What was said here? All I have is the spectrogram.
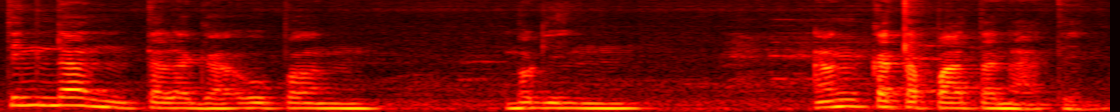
tingnan talaga, upang maging ang katapatan natin.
